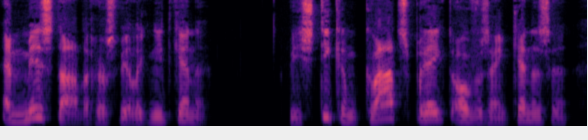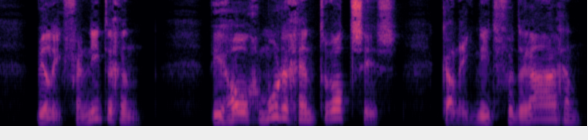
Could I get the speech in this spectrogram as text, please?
en misdadigers wil ik niet kennen. Wie stiekem kwaad spreekt over zijn kennissen, wil ik vernietigen. Wie hoogmoedig en trots is, kan ik niet verdragen.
